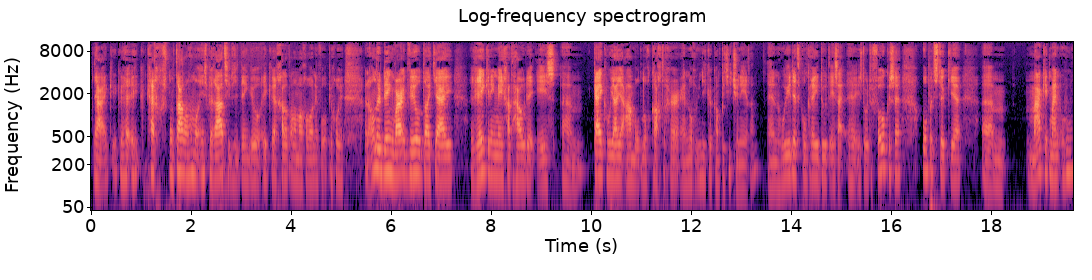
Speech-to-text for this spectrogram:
Ja, ik, ik, ik krijg spontaan allemaal inspiratie. Dus ik denk, joh, ik ga dat allemaal gewoon even op je gooien. Een ander ding waar ik wil dat jij rekening mee gaat houden is. Um, Kijk hoe jij je aanbod nog krachtiger en nog unieker kan positioneren. En hoe je dit concreet doet, is, eh, is door te focussen op het stukje. Maak ik mijn, hoe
